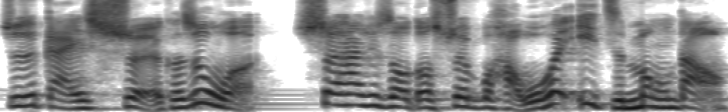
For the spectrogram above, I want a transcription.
就是该睡，可是我睡下去之后都睡不好，我会一直梦到。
